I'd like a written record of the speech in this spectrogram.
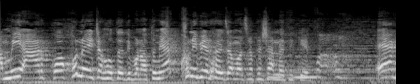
আমি আর কখনো এটা হতে দিব না। তুমি এক্ষুনি বের হয়ে যাও আমার চোখের সামনে থেকে। এক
